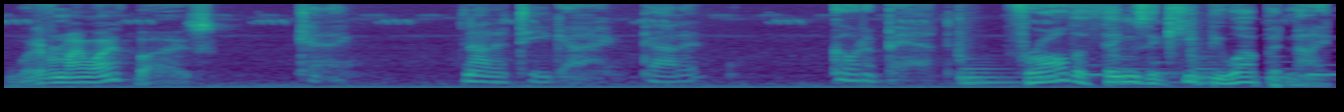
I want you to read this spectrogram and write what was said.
Whatever my wife buys. Okay. Not a tea guy. Got it. Go to bed. For all the things that keep you up at night,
